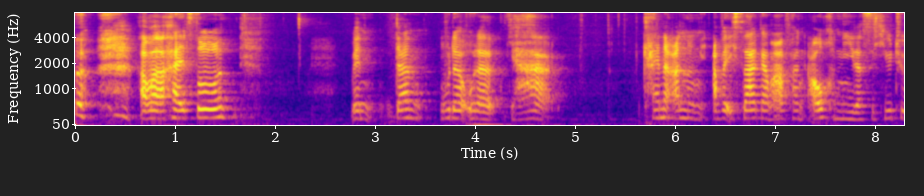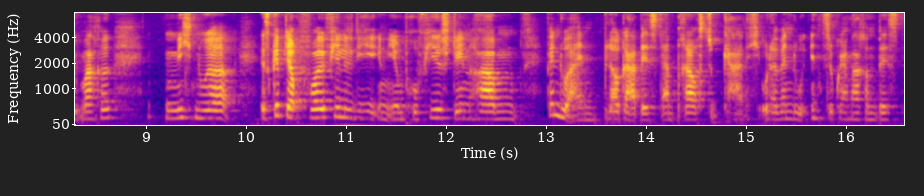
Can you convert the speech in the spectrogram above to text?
Aber halt so, wenn dann, oder, oder, ja, keine Ahnung, aber ich sage am Anfang auch nie, dass ich YouTube mache. Nicht nur, es gibt ja auch voll viele, die in ihrem Profil stehen haben, wenn du ein Blogger bist, dann brauchst du gar nicht. Oder wenn du Instagramerin bist,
